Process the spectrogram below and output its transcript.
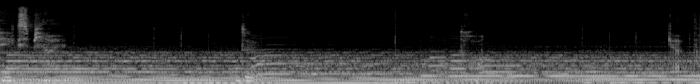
expirez. 2, 3, 4.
